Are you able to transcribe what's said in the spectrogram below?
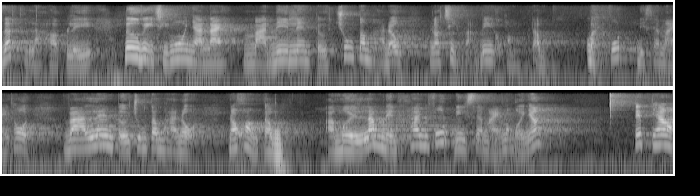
rất là hợp lý. Từ vị trí ngôi nhà này mà đi lên tới trung tâm Hà Đông nó chỉ phạm vi khoảng tầm 7 phút đi xe máy thôi. Và lên tới trung tâm Hà Nội nó khoảng tầm à, 15 đến 20 phút đi xe máy mọi người nhé tiếp theo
